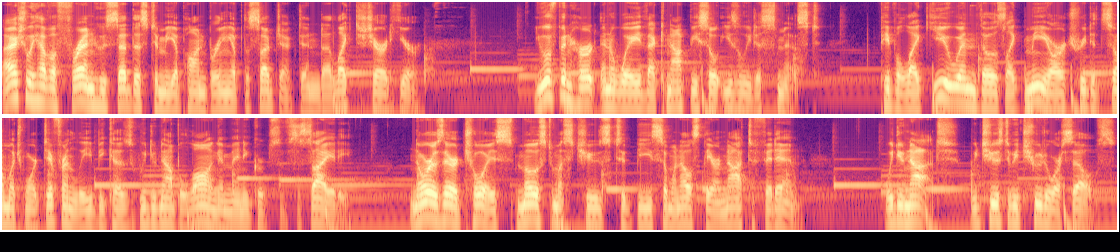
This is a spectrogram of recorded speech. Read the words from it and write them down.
I actually have a friend who said this to me upon bringing up the subject, and I'd like to share it here. You have been hurt in a way that cannot be so easily dismissed. People like you and those like me are treated so much more differently because we do not belong in many groups of society. Nor is there a choice, most must choose to be someone else they are not to fit in. We do not, we choose to be true to ourselves.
